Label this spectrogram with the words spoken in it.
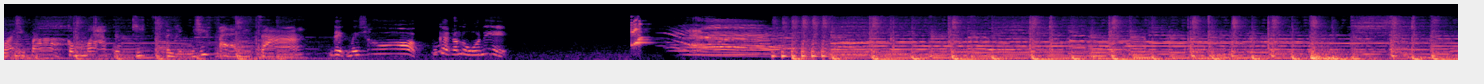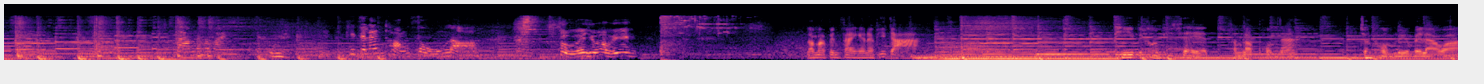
วะอีบ้าก็มากกว่ากิ๊กแต่ยังไม่ใช่แฟนนี่จ้าเด็กไม่ชอบ พวกแกก็รู้นี่ ตามมาทำไมคิดจะเล่นของสูงเหรอ สูงอายุอะพี่ เรามาเป็นแฟนกันนะพี่จ๋า พี่เป็นคนพิเศษสำหรับผมนะ นผมลืมไปแล้วว่า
